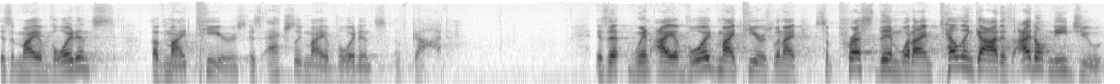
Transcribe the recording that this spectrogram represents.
is that my avoidance of my tears is actually my avoidance of God. Is that when I avoid my tears, when I suppress them, what I'm telling God is, I don't need you.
